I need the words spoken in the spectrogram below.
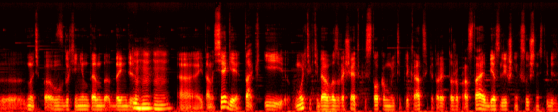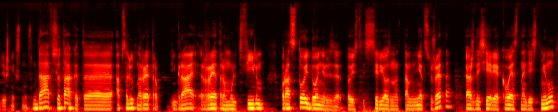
ну типа в духе Nintendo, Dendy Мгм, мгм. э, и там Сеги, так и мультик тебя возвращает к истокам мультипликации, которая тоже простая, без лишних сущностей, без лишних смыслов. Да, все так. Это абсолютно ретро-игра, ретро-мультфильм. Простой до нельзя. То есть, серьезно, там нет сюжета. Каждая серия квест на 10 минут,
